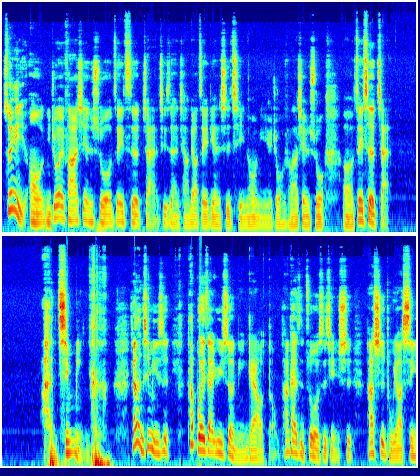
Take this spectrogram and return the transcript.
所以哦、你就会发现说这一次的展其实很强调这一件事情，然后你也就会发现说，呃，这一次的展。很亲民，讲很亲民是，他不会再预设你应该要懂，他开始做的事情是，他试图要吸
